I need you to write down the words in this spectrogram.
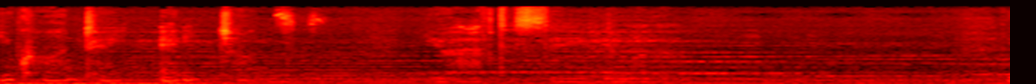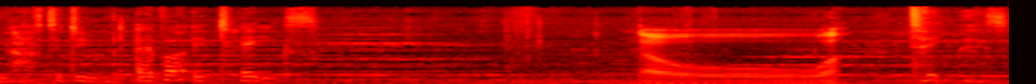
You can't take any chances. You have to save your mother. You have to do whatever it takes. No. Take this.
